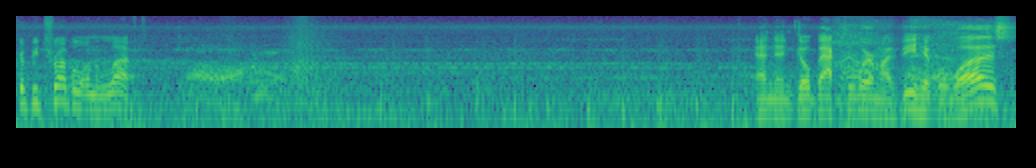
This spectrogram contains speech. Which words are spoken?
Could be trouble on the left. And then go back to where my vehicle was.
